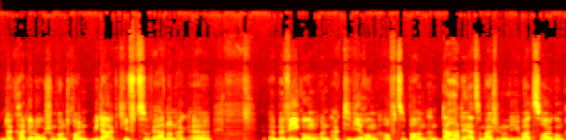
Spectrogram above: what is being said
unter kardiologischen Kontrollen wieder aktiv zu werden und äh, Bewegung und Aktivierung aufzubauen. Und da hatte er zum Beispiel nun die Überzeugung,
